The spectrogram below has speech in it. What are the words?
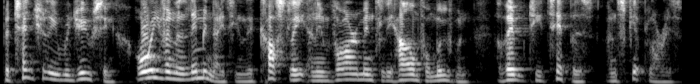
potentially reducing or even eliminating the costly and environmentally harmful movement of empty tippers and skip lorries.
